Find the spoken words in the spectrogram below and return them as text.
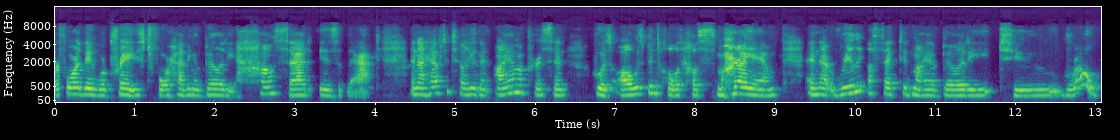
before they were praised for having ability. How sad is that? And I have to tell you that I am a person who has always been told how smart I am, and that really affected my ability to grow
